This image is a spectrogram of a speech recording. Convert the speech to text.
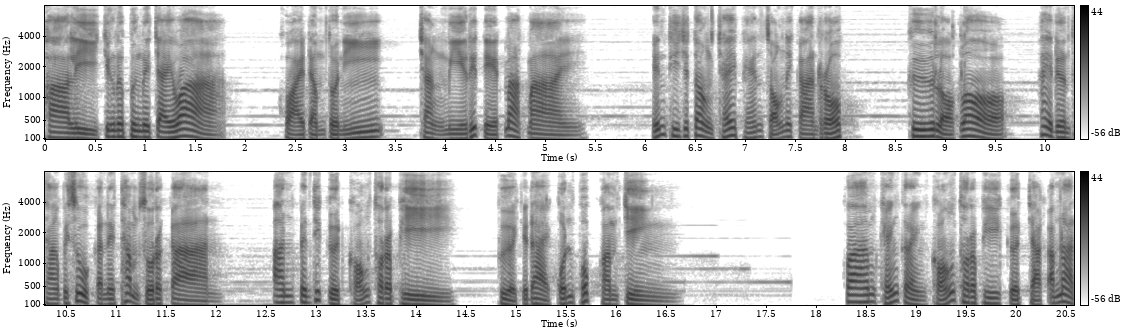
พาลีจึงระพึงในใจว่า ควายดำตัวนี้ช่างมีฤทธิ์เดชมากมาย เห็นทีจะต้องใช้แผนสองในการรบ คือหลอกล่อให้เดินทางไปสู้กันในถ้ำสุรการ อันเป็นที่เกิดของทรพีเพื่อจะได้ค้นพบความจริง ความแข็งแกร่งของทรพีเกิดจากอำนาจ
